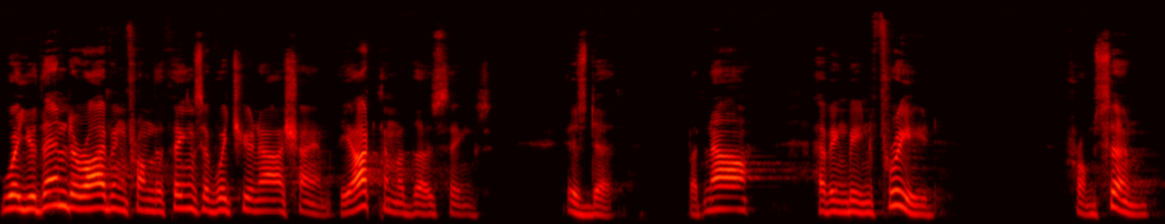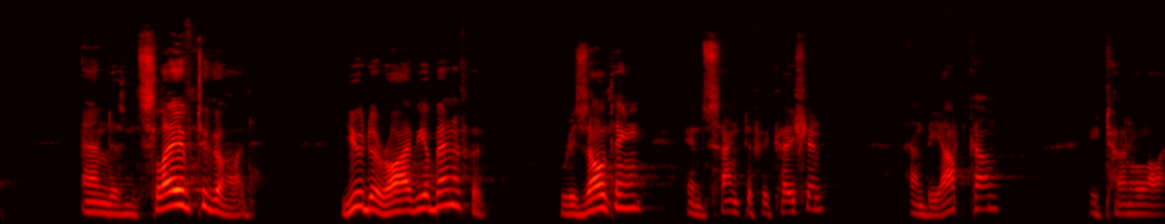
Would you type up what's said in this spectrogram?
were you then deriving from the things of which you're now ashamed? The outcome of those things is death. But now, having been freed from sin and enslaved to God, you derive your benefit, resulting in sanctification and the outcome, eternal life.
